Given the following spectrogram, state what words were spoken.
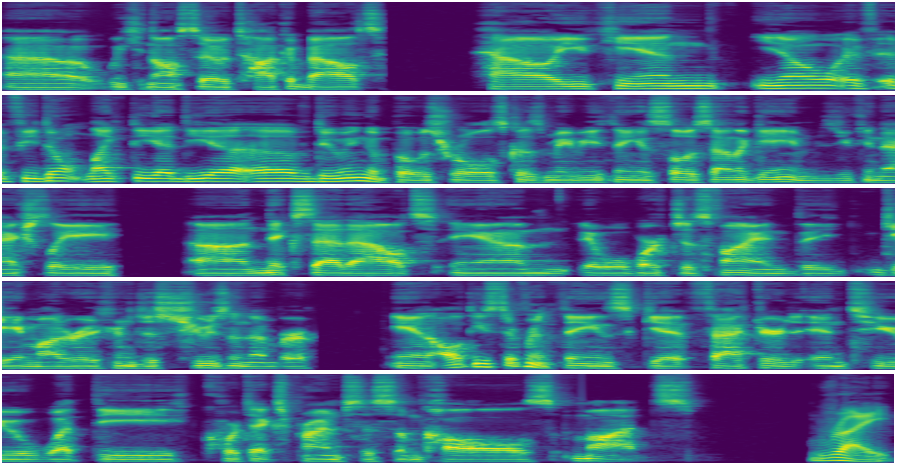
Uh, we can also talk about how you can, you know, if, if you don't like the idea of doing opposed rolls because maybe you think it slows down the game, you can actually uh, nix that out and it will work just fine. The game moderator can just choose a number. And all these different things get factored into what the Cortex Prime system calls mods. Right.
